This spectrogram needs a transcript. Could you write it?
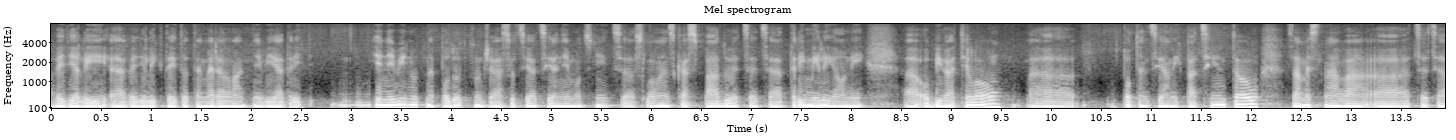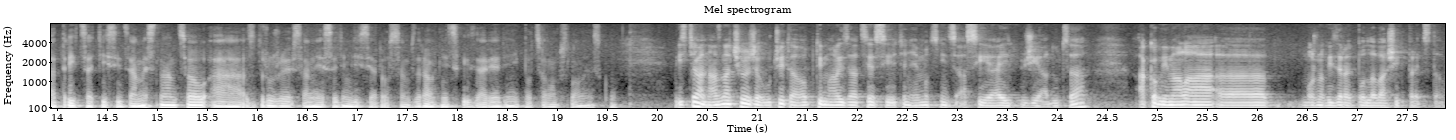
vedeli, e, vedeli k tejto téme relevantne vyjadriť. Je nevyhnutné podotknúť, že asociácia nemocníc Slovenska spáduje cca 3 milióny obyvateľov potenciálnych pacientov, zamestnáva cca 30 tisíc zamestnancov a združuje sa v nej 78 zdravotníckých zariadení po celom Slovensku. Vy ste ale naznačili, že určitá optimalizácia siete nemocníc asi je aj žiaduca. Ako by mala uh, možno vyzerať podľa vašich predstav?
